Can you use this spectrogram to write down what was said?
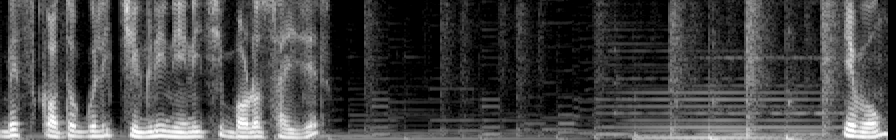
বেশ কতকগুলি চিংড়ি নিয়ে নিচ্ছি বড় সাইজের। এবং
